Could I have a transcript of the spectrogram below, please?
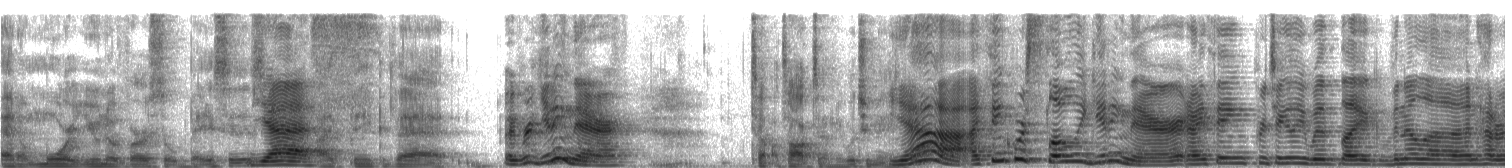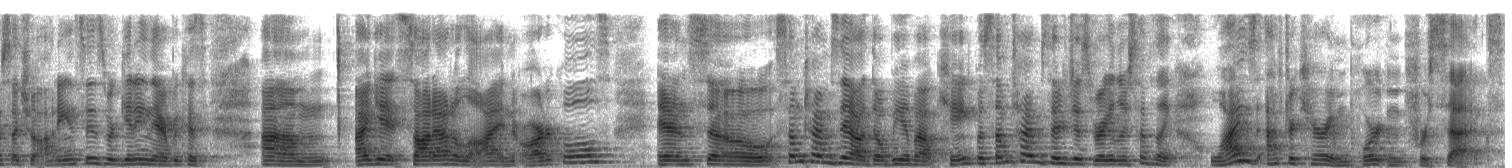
at a more universal basis, Yes. I think that. Like, We're getting there. T- talk to me. What you mean? Yeah, I think we're slowly getting there, and I think particularly with like vanilla and heterosexual audiences, we're getting there because um, I get sought out a lot in articles, and so sometimes yeah they'll be about kink, but sometimes they're just regular stuff like why is aftercare important for sex?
